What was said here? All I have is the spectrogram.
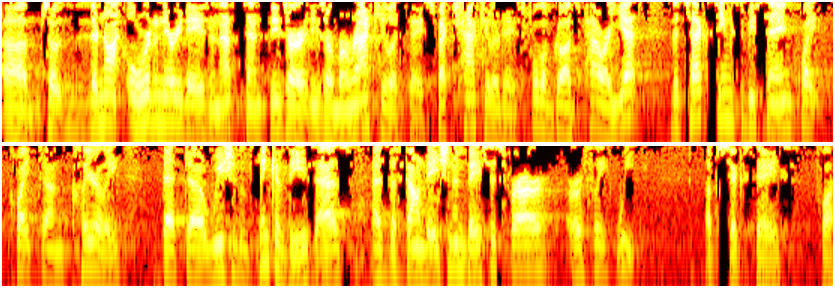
Um, so they're not ordinary days in that sense. These are, these are miraculous days, spectacular days, full of God's power. Yet the text seems to be saying quite, quite um, clearly that uh, we should think of these as, as the foundation and basis for our earthly week of six days plus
